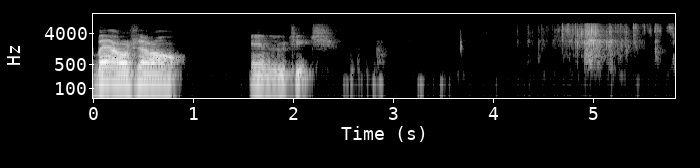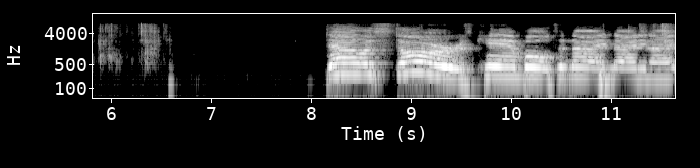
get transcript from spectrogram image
Bergeron and Lucic. Dallas Stars, Campbell to 9.99.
